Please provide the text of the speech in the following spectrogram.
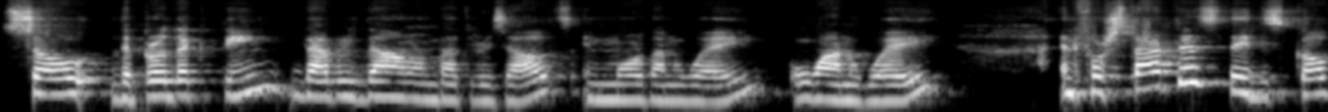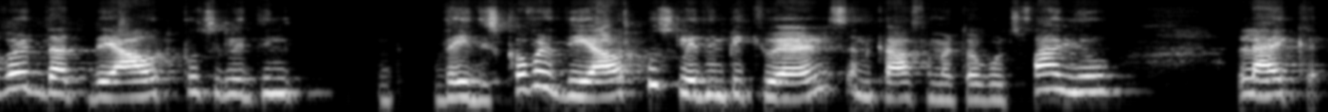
So the product team doubled down on that results in more than way, one way. And for starters, they discovered that the outputs leading they discovered the outputs leading PQLs and customer towards value, like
